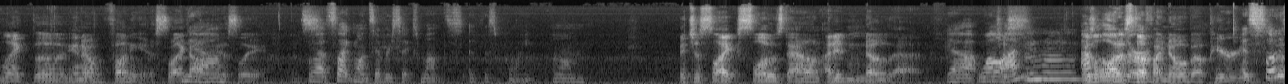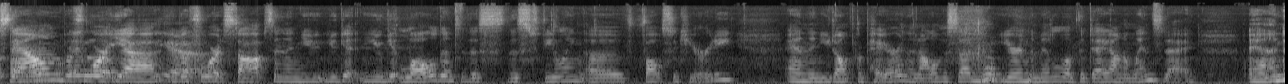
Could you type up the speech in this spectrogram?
like the you know funniest. Like Yeah. obviously, months. Well, that's like once every six months at this point. Um, It just like slows down. I didn't know that. Yeah. Well, Just- I'm. hmm There's I'm a lot of stuff I know about periods. It slows down one of them. before, And, like, yeah, yeah. before it stops, and then you you get you get lulled into this this feeling of false security, and then you don't prepare, and then all of a sudden you're in the middle of the day on a Wednesday, and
